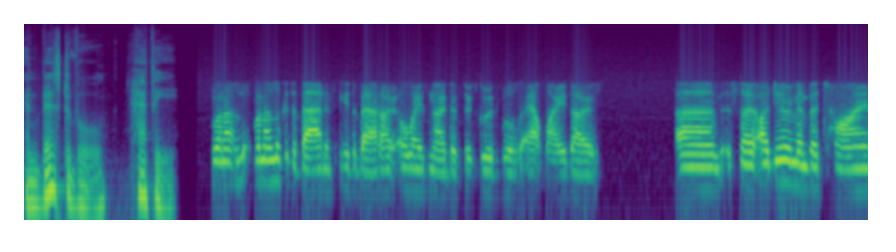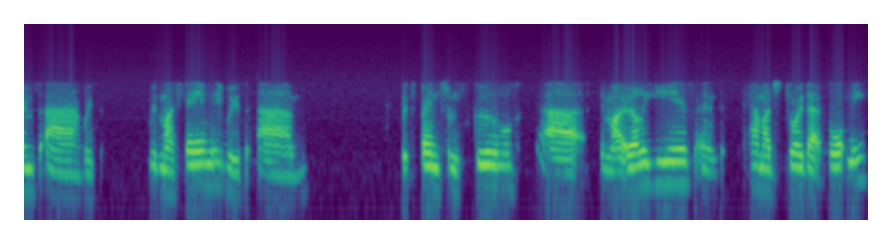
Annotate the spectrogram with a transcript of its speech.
and best of all, happy. When I when I look at the bad and think of the bad, I always know that the good will outweigh those. Um, so I do remember times uh, with with my family, with um, with friends from school uh, in my early years, and how much joy that brought me,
